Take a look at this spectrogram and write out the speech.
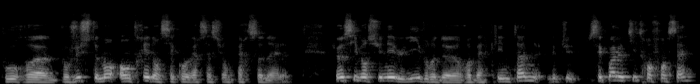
pour justement entrer dans ces conversations personnelles. Tu as aussi mentionné le livre de Robert Clinton. C'est quoi le titre en français?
